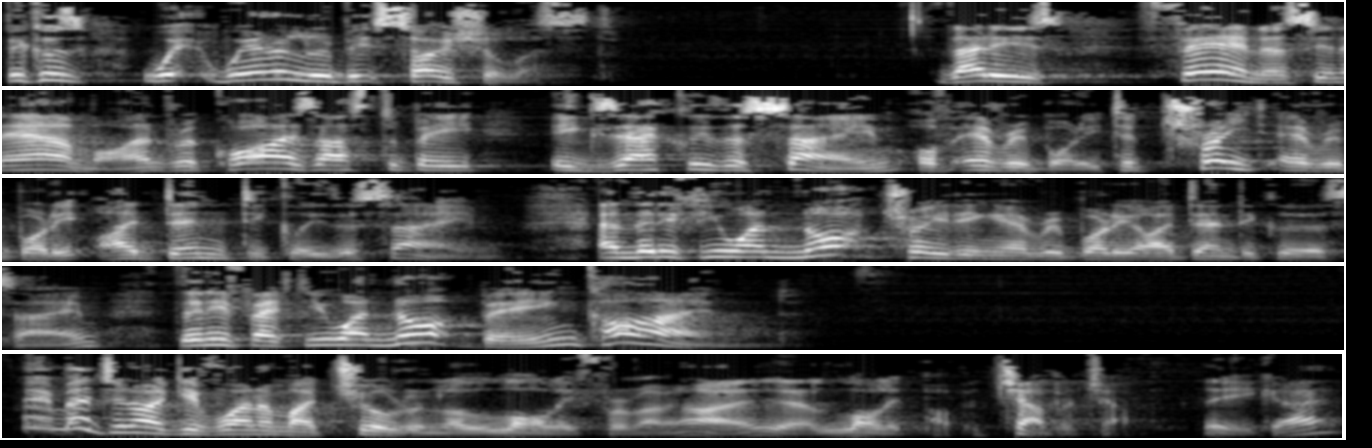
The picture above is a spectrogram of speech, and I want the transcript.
because we're, a little bit socialist. That is, fairness in our mind requires us to be exactly the same of everybody, to treat everybody identically the same. And that if you are not treating everybody identically the same, then in fact you are not being kind. Imagine I give one of my children a lolly for a moment. Oh, a lollipop, a Chupa Chup. There you go.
